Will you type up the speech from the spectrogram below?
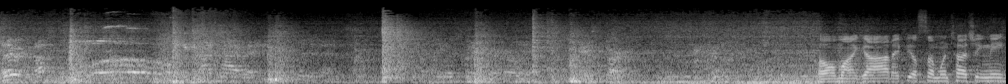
There we go. Whoa! Not high ready. Look at that. It was finished earlier. Okay, start. Oh my god, I feel someone touching me.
